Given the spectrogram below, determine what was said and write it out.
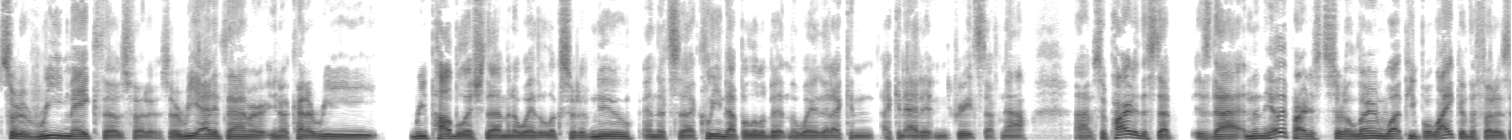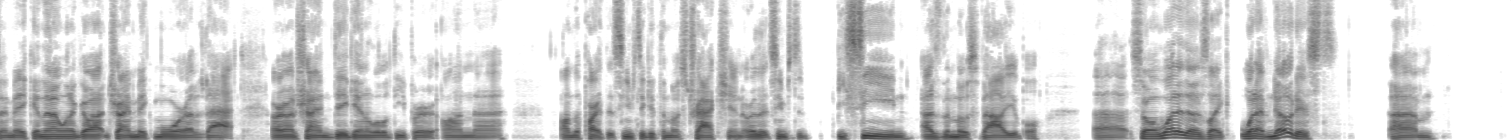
sort of remake those photos or re-edit them, or you know, kind of re republish them in a way that looks sort of new and that's uh, cleaned up a little bit in the way that I can I can edit and create stuff now. Um, so part of the step is that, and then the other part is to sort of learn what people like of the photos I make, and then I want to go out and try and make more of that, or I want to try and dig in a little deeper on uh, on the part that seems to get the most traction, or that seems to be seen as the most valuable. Uh, so on one of those, like what I've noticed um,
